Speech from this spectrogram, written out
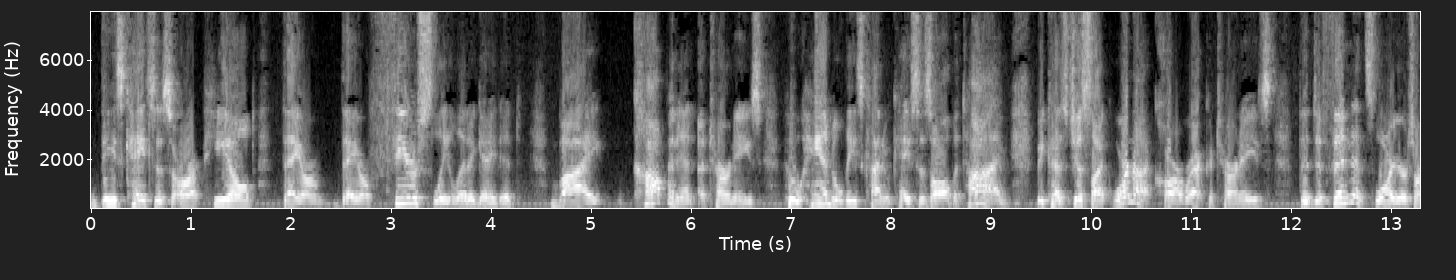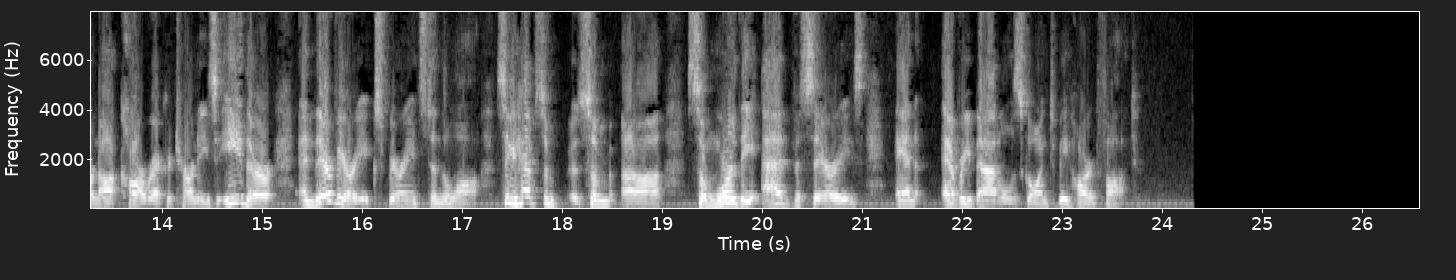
these cases are appealed. They are they are fiercely litigated by competent attorneys who handle these kind of cases all the time because just like we're not car wreck attorneys the defendants lawyers are not car wreck attorneys either and they're very experienced in the law. So you have some some uh, some worthy adversaries and every battle is going to be hard fought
